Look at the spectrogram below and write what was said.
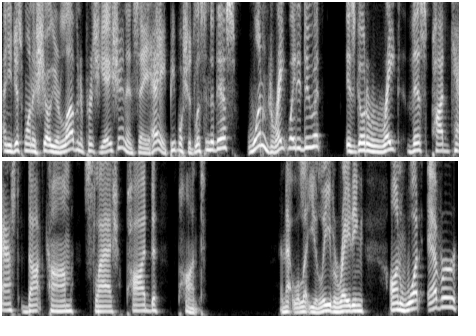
and you just want to show your love and appreciation and say, hey, people should listen to this, one great way to do it is go to ratethispodcast.com slash podpunt and that will let you leave a rating on whatever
